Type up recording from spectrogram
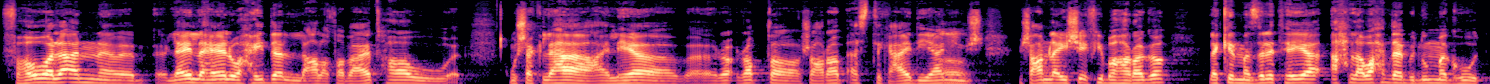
فهو لقى ان ليلى هي الوحيدة اللي على طبيعتها و... وشكلها اللي هي رابطة شعرها باستك عادي يعني آه. مش مش عاملة أي شيء فيه بهرجة لكن ما زالت هي أحلى واحدة بدون مجهود.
